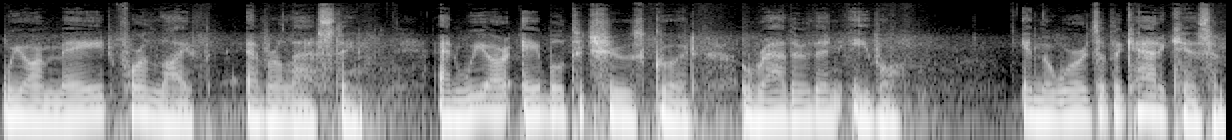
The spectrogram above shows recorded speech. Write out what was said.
We are made for life everlasting and we are able to choose good rather than evil. In the words of the Catechism,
